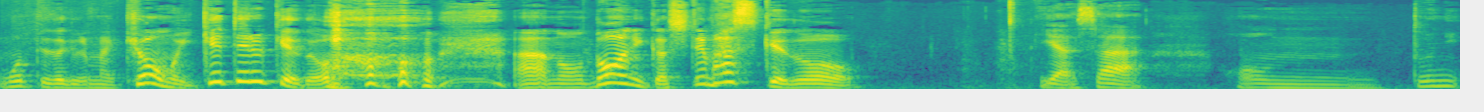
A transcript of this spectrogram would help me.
思ってたけど、まあ、今日もいけてるけど あのどうにかしてますけどいやさ本当に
